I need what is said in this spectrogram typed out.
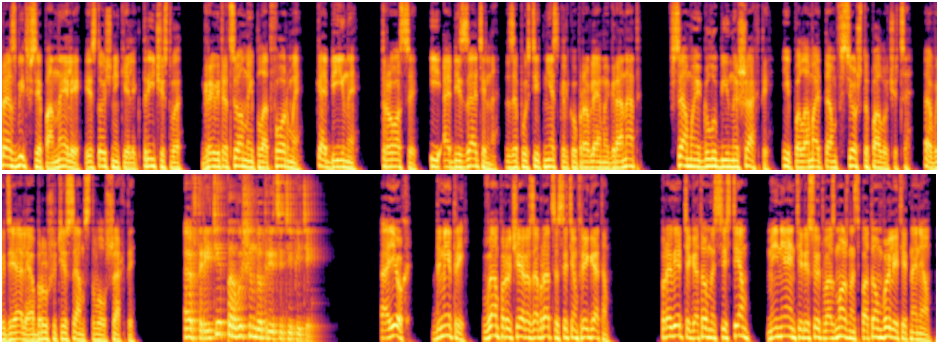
разбить все панели, источники электричества, гравитационные платформы, кабины, тросы и обязательно запустить несколько управляемых гранат в самые глубины шахты и поломать там все, что получится, а в идеале обрушить и сам ствол шахты. Авторитет повышен до 35. Аюх, Дмитрий, вам поручаю разобраться с этим фрегатом. Проверьте готовность систем, меня интересует возможность потом вылететь на нем.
